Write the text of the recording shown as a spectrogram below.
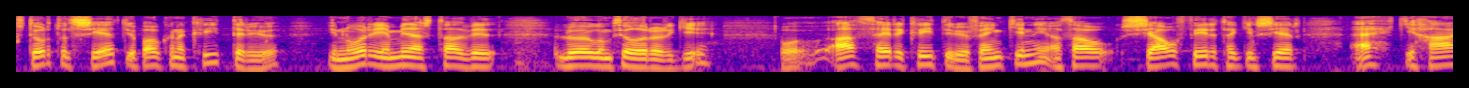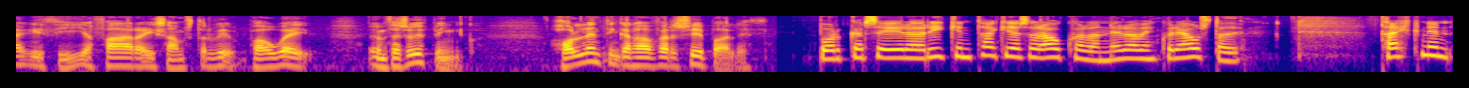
stjórnvöld setja upp ákveðna kríterju í Nóri er miðast það við lögum þjóðaröryggi og að þeirri kríterju fenginni að þá sjá fyrirtækin sér ekki hagi því að fara í samstarfi á vei um þessu uppbyggingu. Hollendingar hafa farið svipaðalið. Borgar segir að ríkinn taki þessar ákvarðanir af einhverju ástæðu. Tæknin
